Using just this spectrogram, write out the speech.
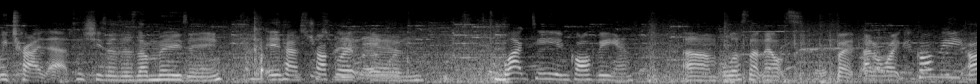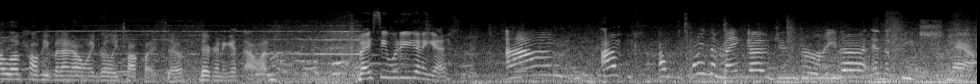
we try that. Because she says it's amazing. It has chocolate and black tea and coffee and um, a little something else. But I don't like coffee. I love coffee, but I don't like really chocolate, so they're gonna get that one. Macy, what are you gonna get? I'm I'm I'm between the mango gingerita and the peach snap.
